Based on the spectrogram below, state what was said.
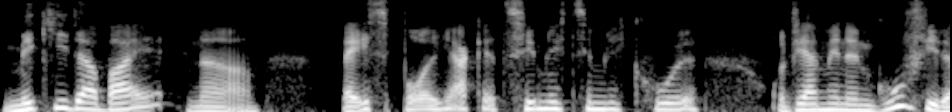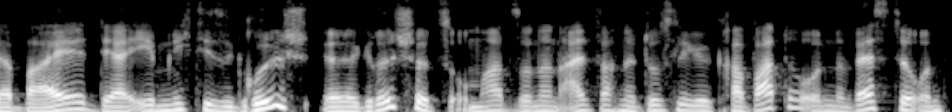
Mickey dabei in einer Baseballjacke, ziemlich, ziemlich cool. Und wir haben hier einen Goofy dabei, der eben nicht diese Grill, äh, Grillschütze um hat, sondern einfach eine dusselige Krawatte und eine Weste und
